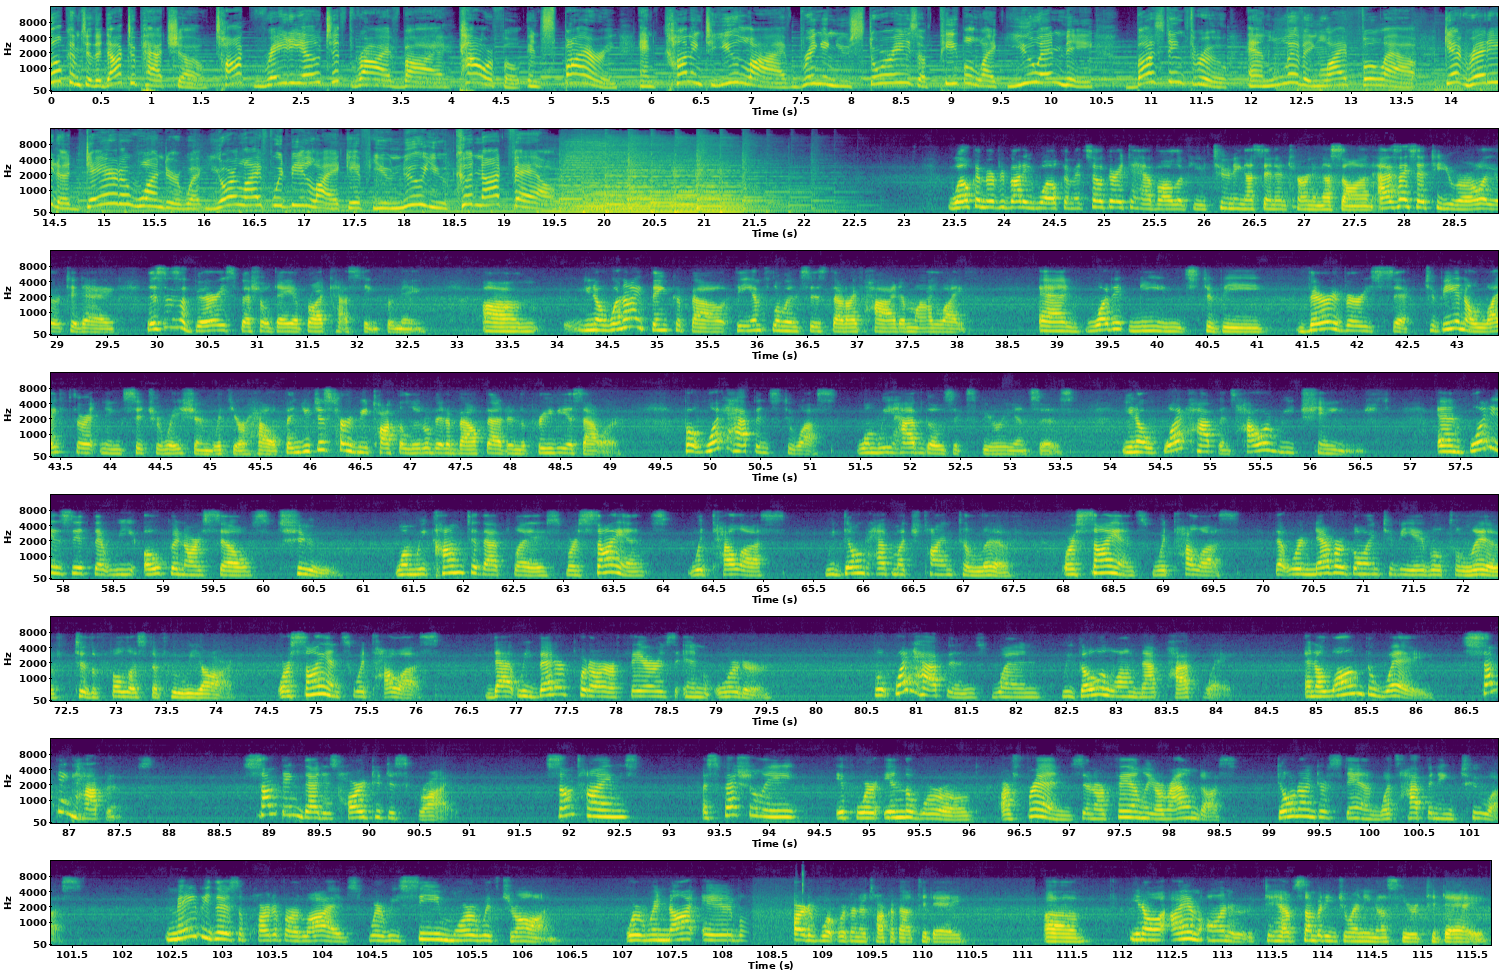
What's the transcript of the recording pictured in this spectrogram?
Welcome to the Dr. Pat Show. Talk radio to thrive by. Powerful, inspiring, and coming to you live, bringing you stories of people like you and me busting through and living life full out. Get ready to dare to wonder what your life would be like if you knew you could not fail. Welcome, everybody. Welcome. It's so great to have all of you tuning us in and turning us on. As I said to you earlier today, this is a very special day of broadcasting for me. Um, you know, when I think about the influences that I've had in my life and what it means to be very, very sick, to be in a life threatening situation with your health, and you just heard me talk a little bit about that in the previous hour. But what happens to us when we have those experiences? You know, what happens? How are we changed? And what is it that we open ourselves to when we come to that place where science would tell us we don't have much time to live, or science would tell us that we're never going to be able to live to the fullest of who we are, or science would tell us that we better put our affairs in order. But what happens when we go along that pathway? And along the way, something happens, something that is hard to describe. Sometimes, especially if we're in the world, our friends and our family around us don't understand what's happening to us. Maybe there's a part of our lives where we seem more withdrawn, where we're not able, part of what we're going to talk about today. Um, you know, I am honored to have somebody joining us here today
